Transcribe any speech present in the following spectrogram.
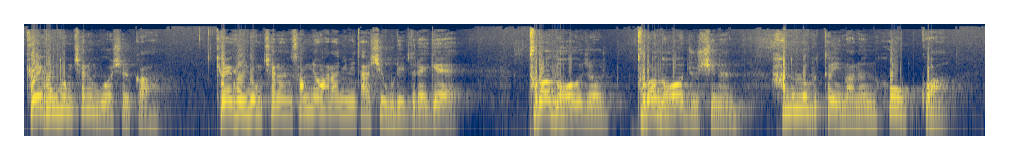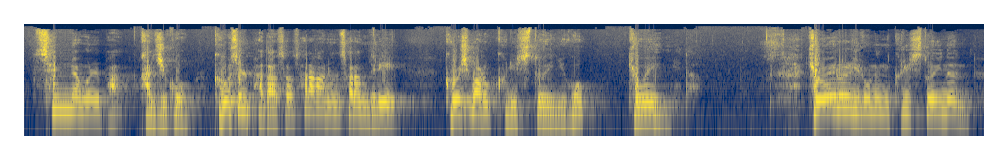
교회 공동체는 무엇일까? 교회 공동체는 성령 하나님이 다시 우리들에게 불어 넣어 주시는 하늘로부터 임하는 호흡과 생명을 가지고 그것을 받아서 살아가는 사람들이 그것이 바로 그리스도인이고 교회입니다. 교회를 이루는 그리스도인은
